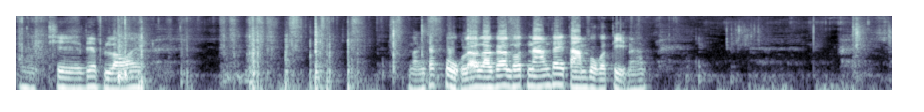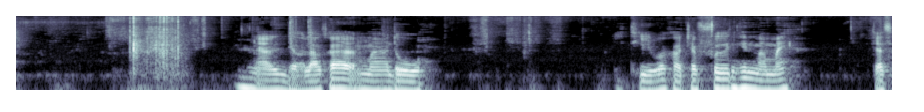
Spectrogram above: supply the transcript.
โอ เคเรียบร้อย หลังจากปลูกแล้วเราก็รดน้ำได้ตามปกตินะครับแล้วเดี๋ยวเราก็มาดู อีกทีว่าเขาจะฟื้นขึ้นมาไหมแต่ส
